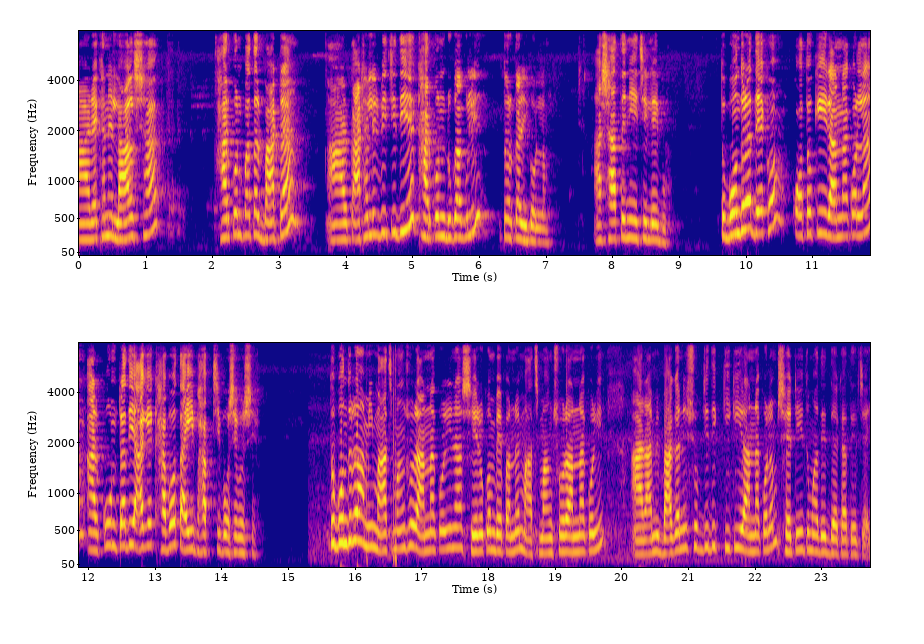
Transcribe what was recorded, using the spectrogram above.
আর এখানে লাল শাক, খারকন পাতার বাটা, আর কাঁঠালের বিচি দিয়ে খারকন ডুগাগুলি তরকারি করলাম। আর সাথে নিয়েছি লেবু। তো বন্ধুরা দেখো কত কি রান্না করলাম আর কোনটা দিয়ে আগে খাব তাই ভাবছি বসে বসে। তো বন্ধুরা আমি মাছ মাংস রান্না করি না, সেরকম ব্যাপার নয়, মাছ মাংস রান্না করি। আর আমি বাগানের সবজি দিয়ে কী কী রান্না করলাম সেটাই তোমাদের দেখাতে চাই।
